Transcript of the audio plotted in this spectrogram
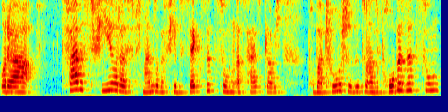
oder zwei bis vier oder ich meine sogar vier bis sechs Sitzungen, das heißt, glaube ich, probatorische Sitzung, also Probesitzung,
